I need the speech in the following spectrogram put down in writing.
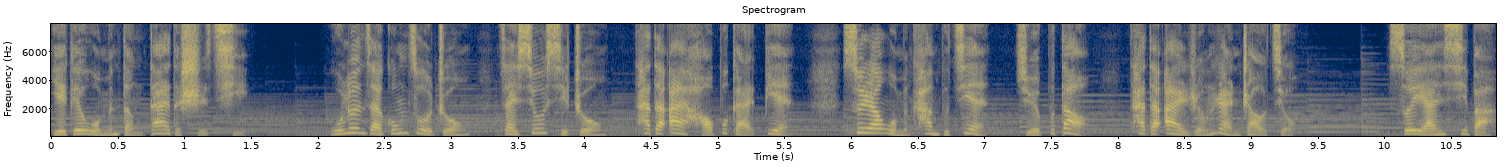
也给我们等待的时期。无论在工作中，在休息中，他的爱毫不改变。虽然我们看不见、觉不到，他的爱仍然照旧。所以安息吧，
